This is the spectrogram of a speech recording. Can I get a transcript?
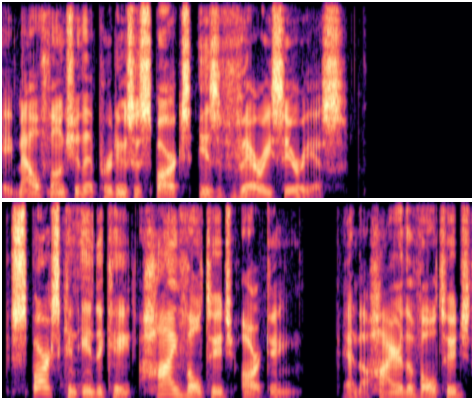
A malfunction that produces sparks is very serious. Sparks can indicate high voltage arcing, and the higher the voltage,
